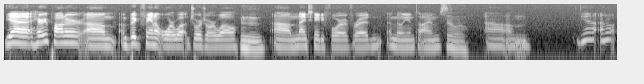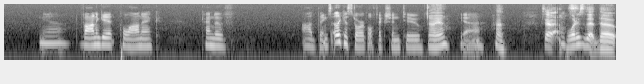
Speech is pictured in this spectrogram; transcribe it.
yeah harry potter um i'm a big fan of orwell george orwell. Mm-hmm. um 1984 i've read a million times. Oh, wow. um yeah i don't yeah. Vonnegut Palahniuk kind of odd things i like historical fiction too oh yeah. yeah Huh. So, what is the the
